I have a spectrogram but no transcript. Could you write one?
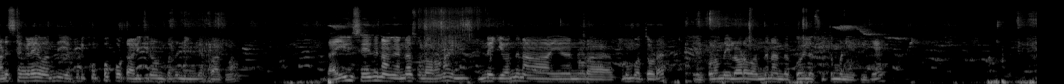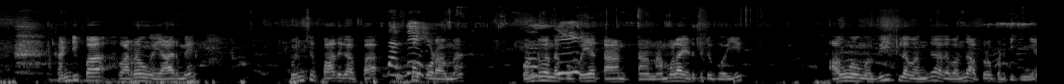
மனுஷங்களே வந்து எப்படி குப்பை போட்டு அழிக்கிறோன்றதை நீங்களே பார்க்கலாம். தயவு செய்து நாங்கள் என்ன சொல்ல வரோம்னா இன்- வந்து நான் என்னோடய குடும்பத்தோட என் குழந்தைகளோட வந்து நான் அந்த கோயிலை சுத்தம் பண்ணிகிட்ருக்கேன் கண்டிப்பாக வர்றவங்க யாருமே கொஞ்சம் பாதுகாப்பாக குப்பை போடாமல் கொண்டு வந்த குப்பையை தான் தான் நம்மளாக எடுத்துகிட்டு போய் அவங்கவுங்க வீட்டில் வந்து அதை வந்து அப்புறப்படுத்திக்கிங்க.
